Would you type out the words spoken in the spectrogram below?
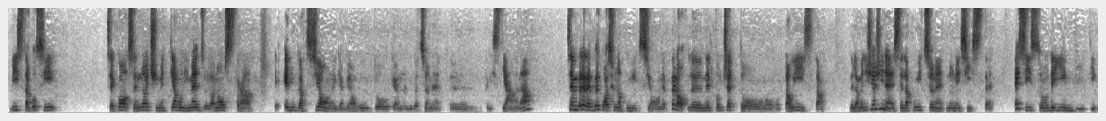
vista così, se, se noi ci mettiamo di mezzo la nostra educazione che abbiamo avuto, che è un'educazione eh, cristiana, sembrerebbe quasi una punizione, però eh, nel concetto taoista della medicina cinese la punizione non esiste, esistono degli inviti,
